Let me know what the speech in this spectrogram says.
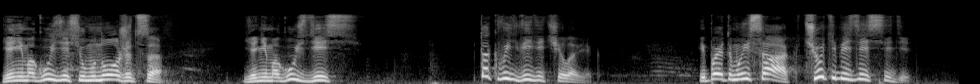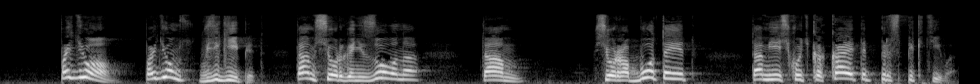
Я не могу здесь умножиться. Я не могу здесь так вы видит человек. И поэтому, Исаак, что тебе здесь сидеть? Пойдем, пойдем в Египет. Там все организовано, там все работает, там есть хоть какая-то перспектива.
